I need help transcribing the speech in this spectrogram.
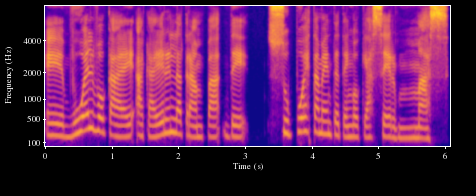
eh, vuelvo a caer en la trampa de supuestamente tengo que hacer más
